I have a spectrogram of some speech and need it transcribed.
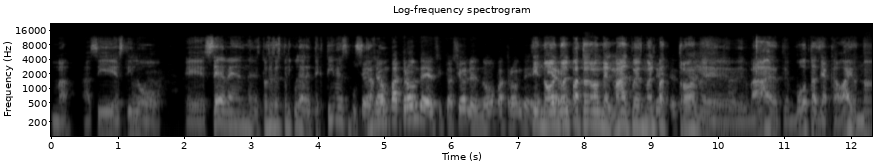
¿va? Así estilo eh, Seven, entonces es película de detectives buscando... O sea, un patrón de situaciones, no un patrón de... Sí, no, no el patrón del mal, pues, no el patrón de, de, botas de a caballo, no,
